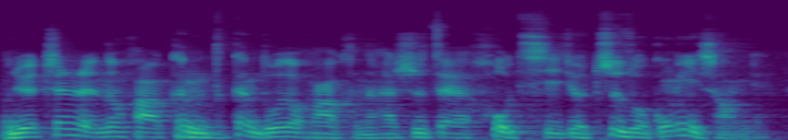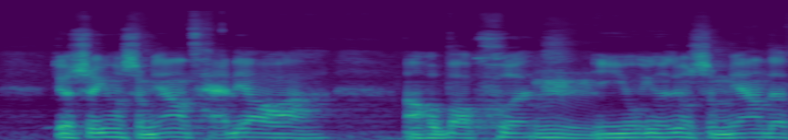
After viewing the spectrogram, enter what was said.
我觉得真人的话更更多的话，可能还是在后期就制作工艺上面，就是用什么样的材料啊。然后包括你用用用什么样的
